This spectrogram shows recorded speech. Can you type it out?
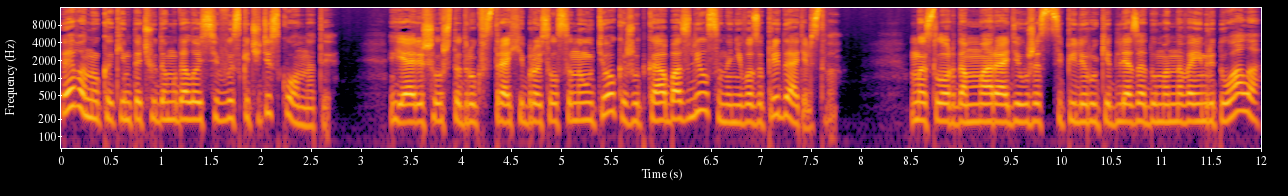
Эвану каким-то чудом удалось выскочить из комнаты. Я решил, что друг в страхе бросился на утёк и жутко обозлился на него за предательство. Мы с лордом Маради уже сцепили руки для задуманного им ритуала,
